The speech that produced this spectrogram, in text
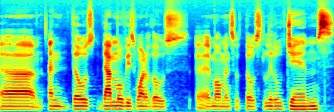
um, and those that movie is one of those uh, moments with those little gems.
